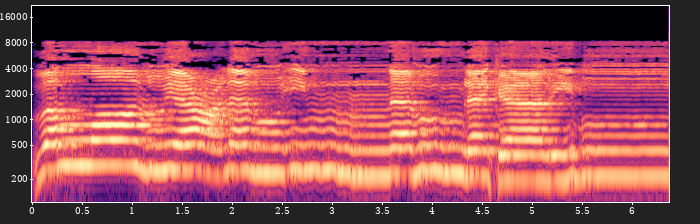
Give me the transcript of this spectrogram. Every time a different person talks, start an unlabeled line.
والله يعلم إنهم لكاذبون.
